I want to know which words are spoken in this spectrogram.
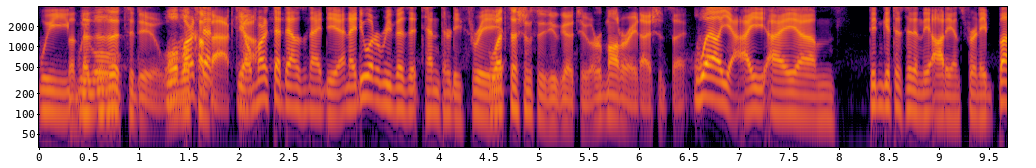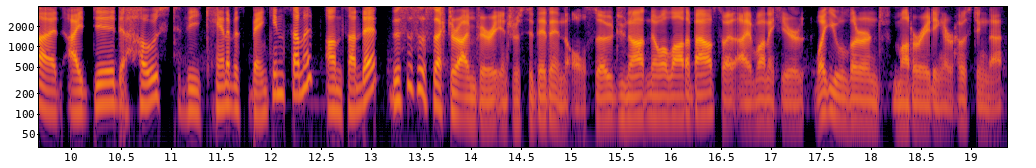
we, we that will, it to do. We'll, we'll we'll come that, back. Yeah, Yeah. I'll mark that down as an idea, and I do want to revisit 1033. what sessions did you go to, or moderate, I should say? Well, yeah, I, I um, didn't get to sit in the audience for any, but I did host the Cannabis Banking Summit on Sunday. This is a sector I'm very interested in and also do not know a lot about. So I, I want to hear what you learned moderating or hosting that.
